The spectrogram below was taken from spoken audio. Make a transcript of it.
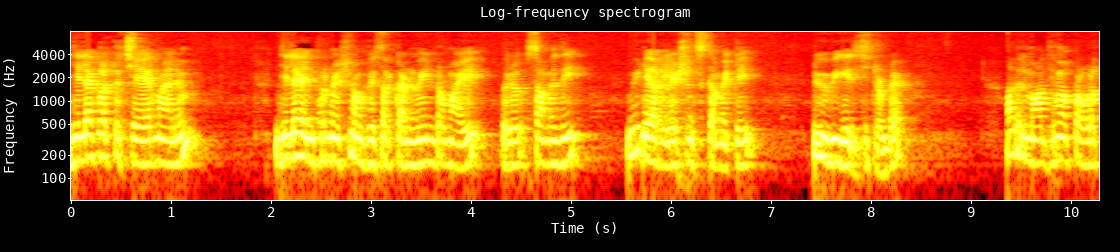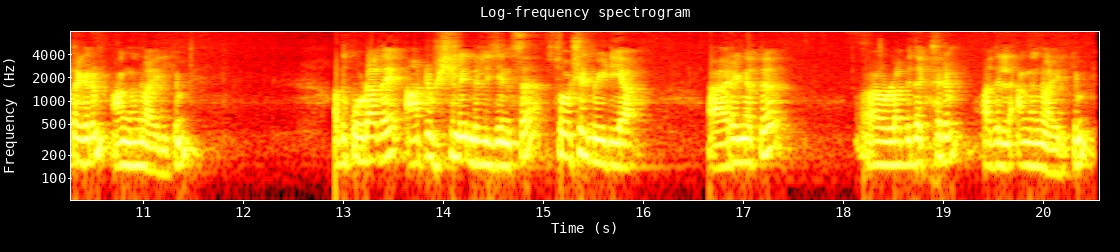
ജില്ലാ കളക്ടർ ചെയർമാനും ജില്ലാ ഇൻഫർമേഷൻ ഓഫീസർ കൺവീനറുമായി ഒരു സമിതി മീഡിയ റിലേഷൻസ് കമ്മിറ്റി രൂപീകരിച്ചിട്ടുണ്ട്. അതിൽ മാധ്യമ പ്രവർത്തകരും അംഗങ്ങളായിരിക്കും. അതുകൂടാതെ ആർട്ടിഫിഷ്യൽ ഇന്റലിജൻസ് സോഷ്യൽ മീഡിയ രംഗത്ത് ഉള്ള വിദഗ്ധരും അതിൽ അംഗങ്ങളായിരിക്കും.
